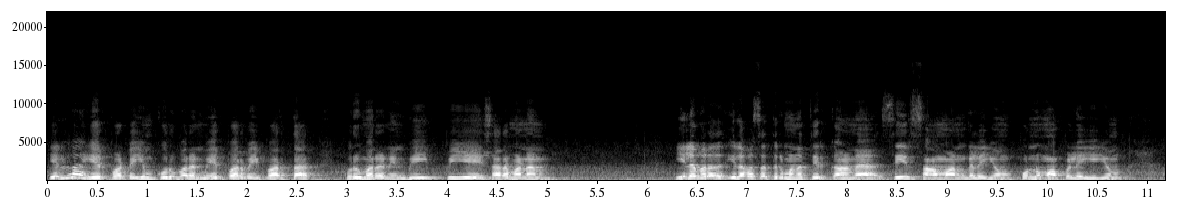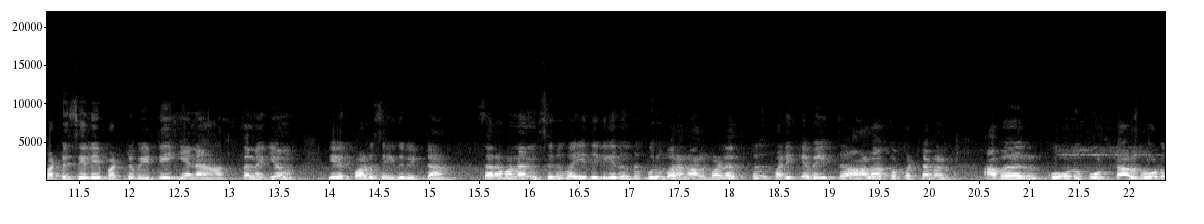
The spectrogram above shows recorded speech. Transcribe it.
எல்லா ஏற்பாட்டையும் குருபரன் மேற்பார்வை பார்த்தார். குருமரனின் பி பி. ஏ. சரமணன் இளவர இலவச திருமணத்திற்கான சீர் சாமான்களையும் பொண்ணு மாப்பிள்ளையையும் பட்டு சேலை பட்டு வேட்டி என அத்தனையும் ஏற்பாடு செய்து விட்டான். சரவணன் சிறு வயதில் இருந்து குருபரனால் வளர்த்து படிக்க வைத்து ஆளாக்கப்பட்டவன். அவர் கோடு போட்டால் ரோடு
